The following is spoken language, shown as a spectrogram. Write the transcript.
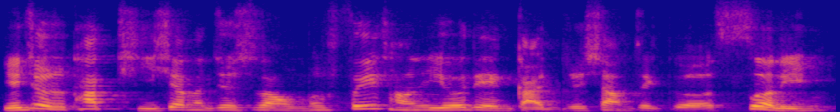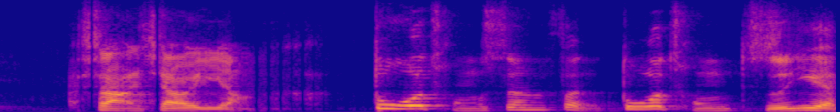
也就是他体现的，就是让我们非常有点感觉像这个瑟林上校一样。多重身份、多重职业、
